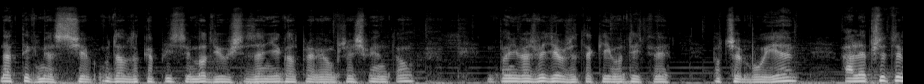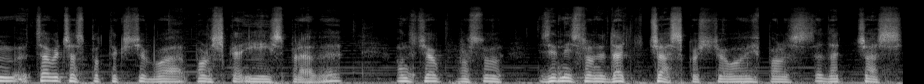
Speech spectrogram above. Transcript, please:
Natychmiast się udał do kaplicy, modlił się za niego, odprawiał mszę świętą, ponieważ wiedział, że takiej modlitwy potrzebuje, ale przy tym cały czas w podtekście była Polska i jej sprawy. On chciał po prostu z jednej strony dać czas Kościołowi w Polsce, dać czas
